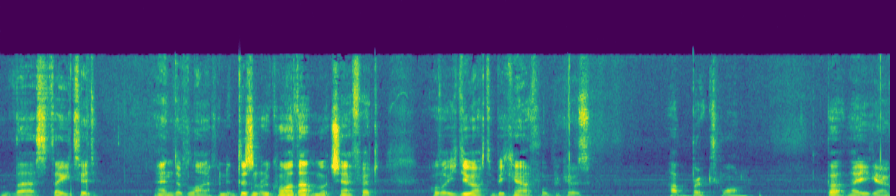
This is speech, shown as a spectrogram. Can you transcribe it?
their stated end of life, and it doesn't require that much effort. Although you do have to be careful because I've bricked one. But there you go.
